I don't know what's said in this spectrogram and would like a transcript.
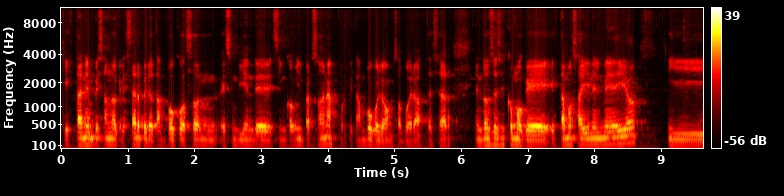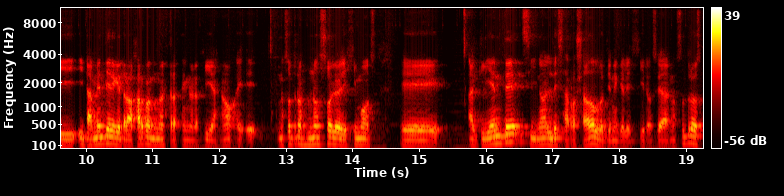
que están empezando a crecer, pero tampoco son, es un cliente de 5.000 personas, porque tampoco lo vamos a poder abastecer. Entonces, es como que estamos ahí en el medio. Y, también tiene que trabajar con nuestras tecnologías, ¿no? Eh, eh, nosotros no solo elegimos eh, al cliente, sino el desarrollador lo tiene que elegir. O sea, nosotros,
